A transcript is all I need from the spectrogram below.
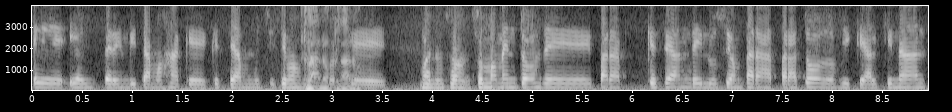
eh, pero invitamos a que, sean muchísimos más porque bueno, son, son momentos de, para que sean de ilusión para, para todos y que al final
